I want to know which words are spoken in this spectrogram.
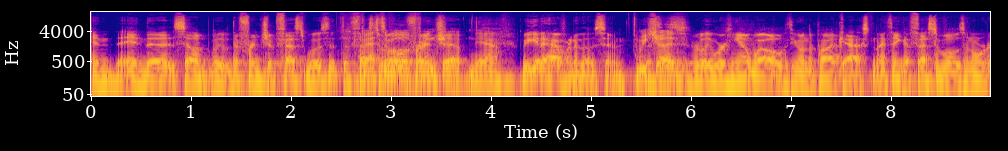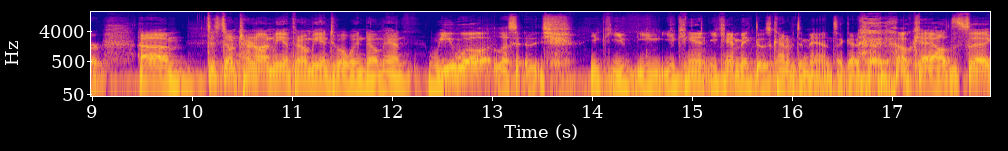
in in the celeb- the friendship fest. What was it? The festival, Festival of Friendship. Yeah. We got to have one of those soon. We This should. is really working out well with you on the podcast, and I think a festival is in order. Um, Just don't turn on me and throw me into a window, man. we will listen. You, you you you can't you can't make those kind of demands. I gotta tell you. Okay, I'll just uh,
